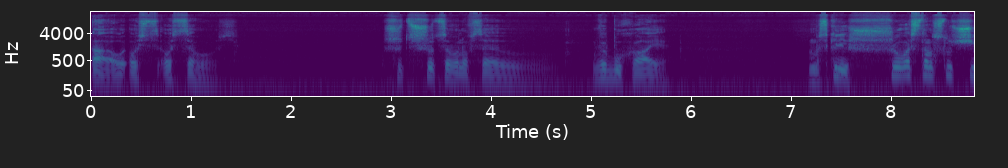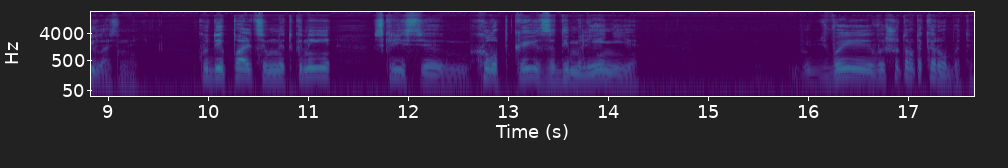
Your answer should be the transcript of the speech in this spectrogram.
а ось, ось це ось. Що, що це воно все вибухає? Москалі, що у вас там случилось? Куди пальцем не ткни, скрізь е, хлопки, задимлення. Ви, ви що там таке робите?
